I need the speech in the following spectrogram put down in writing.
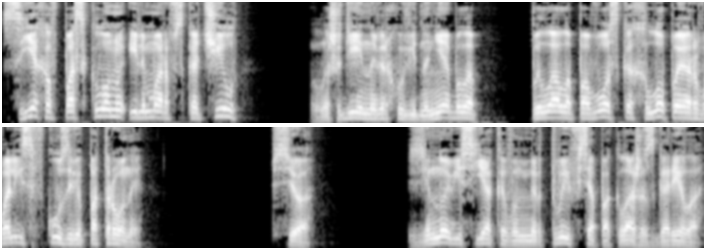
Съехав по склону, Ильмар вскочил. Лошадей наверху видно не было, Пылала повозка, хлопая рвались в кузове патроны. Все. Зиновий с Яковом мертвы, вся поклажа сгорела.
